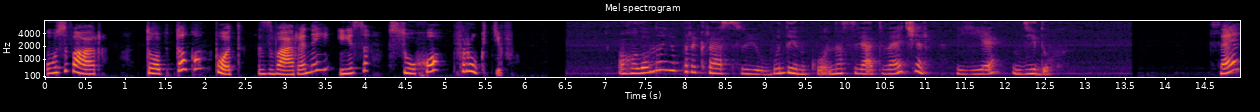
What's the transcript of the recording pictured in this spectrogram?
узвар, тобто компот, зварений із сухофруктів. Головною прикрасою будинку на святвечір є дідух. Це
